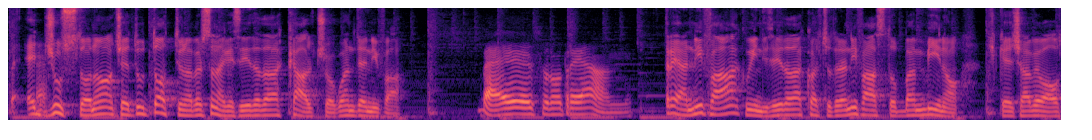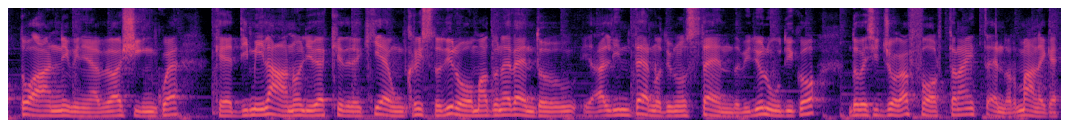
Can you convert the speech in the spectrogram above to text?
Beh, è Eh. giusto, no? Cioè, tu Totti è una persona che si è data a calcio quanti anni fa? Beh, sono tre anni. Tre anni fa, quindi si è dato a calcio tre anni fa, sto bambino che aveva 8 anni, quindi ne aveva 5, che è di Milano, gli va a chiedere chi è un Cristo di Roma ad un evento all'interno di uno stand videoludico dove si gioca a Fortnite. È normale che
